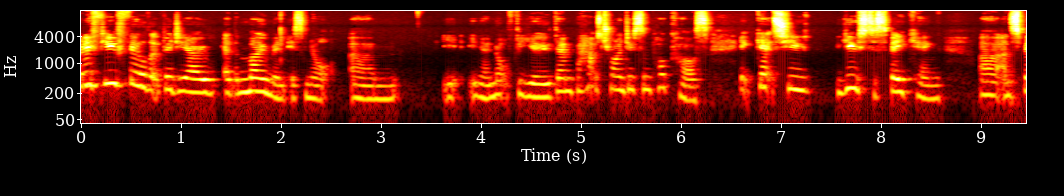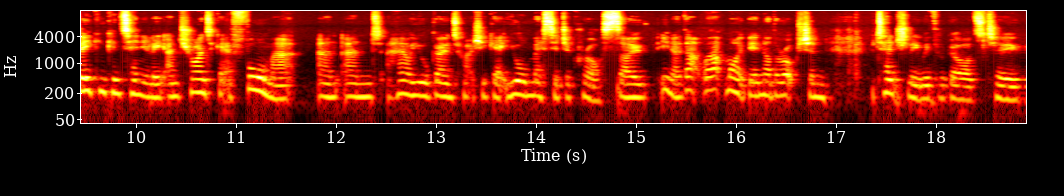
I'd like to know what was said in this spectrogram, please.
But if you feel that video at the moment is not, um, you, you know, not for you, then perhaps try and do some podcasts. It gets you used to speaking uh, and speaking continually and trying to get a format and and how you're going to actually get your message across. So you know that that might be another option potentially with regards to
